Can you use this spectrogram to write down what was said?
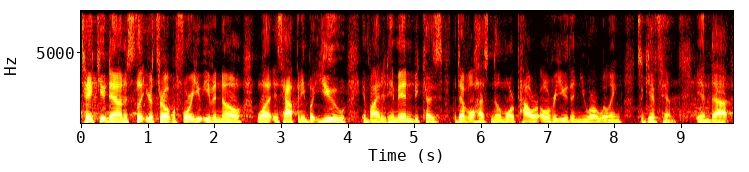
take you down and slit your your throat before you even know what is happening, but you invited him in because the devil has no more power over you than you are willing to give him in that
